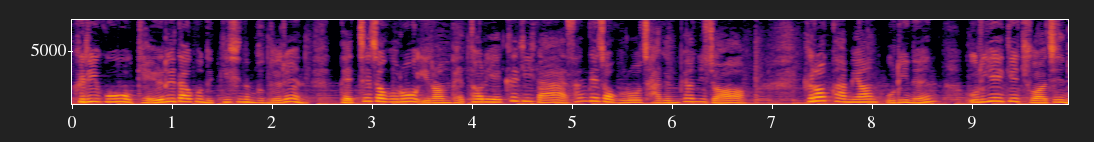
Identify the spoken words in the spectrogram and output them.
그리고 게으르다고 느끼시는 분들은 대체적으로 이런 배터리의 크기가 상대적으로 작은 편이죠. 그렇다면 우리는 우리에게 주어진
